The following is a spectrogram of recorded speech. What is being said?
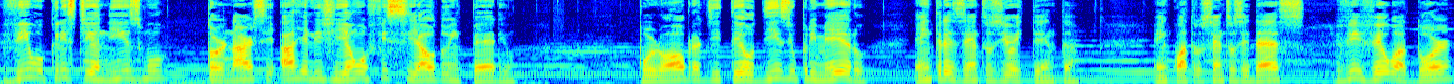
Viu o cristianismo tornar-se a religião oficial do império. Por obra de Teodísio I, em 380. Em 410, viveu a dor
